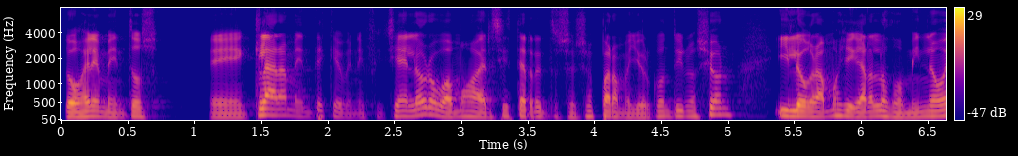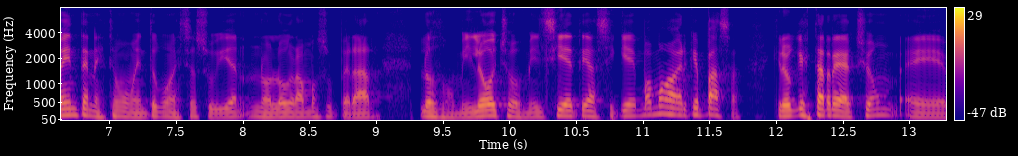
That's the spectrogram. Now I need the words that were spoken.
dos elementos eh, claramente que benefician el oro. Vamos a ver si este retroceso es para mayor continuación y logramos llegar a los 2090. En este momento con esta subida no logramos superar los 2008, 2007, así que vamos a ver qué pasa. Creo que esta reacción eh,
